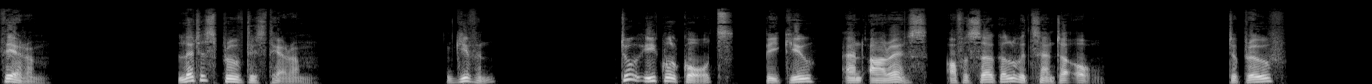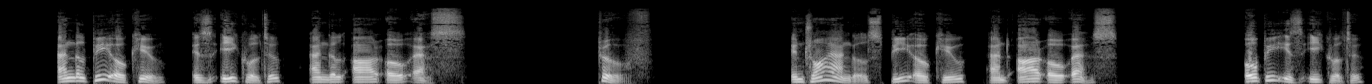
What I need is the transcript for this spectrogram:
Theorem. Let us prove this theorem. Given two equal chords PQ and RS of a circle with center O. To prove angle POQ is equal to angle ROS. Proof. In triangles POQ and ROS, OP is equal to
